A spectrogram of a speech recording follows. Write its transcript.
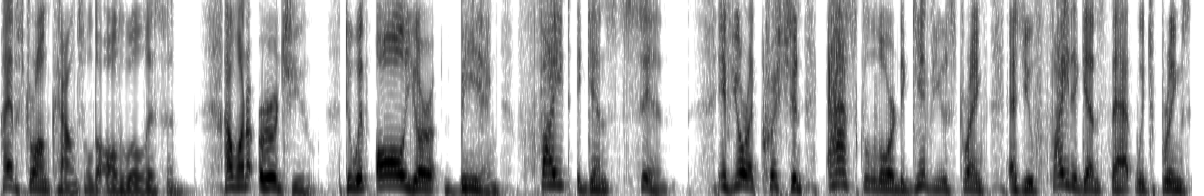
I have strong counsel to all who will listen. I want to urge you to, with all your being, fight against sin. If you're a Christian, ask the Lord to give you strength as you fight against that which brings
